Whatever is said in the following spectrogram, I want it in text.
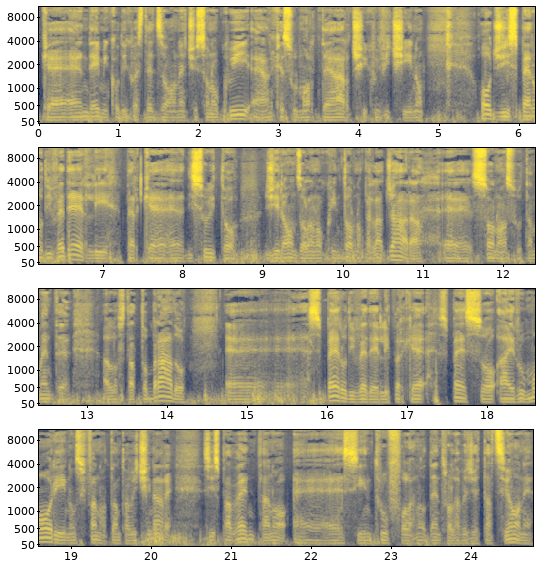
che è endemico di queste zone. Ci sono qui e anche sul Morte Arci qui vicino. Oggi spero di vederli perché di solito gironzolano qui intorno per la giara e sono assolutamente allo stato brado. E eh, spero di vederli perché spesso ai rumori non si fanno tanto avvicinare, si spaventano e si intrufolano dentro la vegetazione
